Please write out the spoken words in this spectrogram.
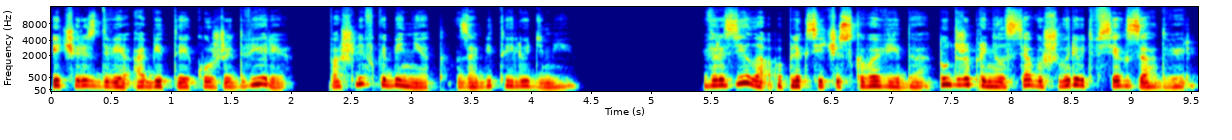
и через две обитые кожей двери вошли в кабинет, забитый людьми. Верзила апоплексического вида тут же принялся вышвыривать всех за дверь.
